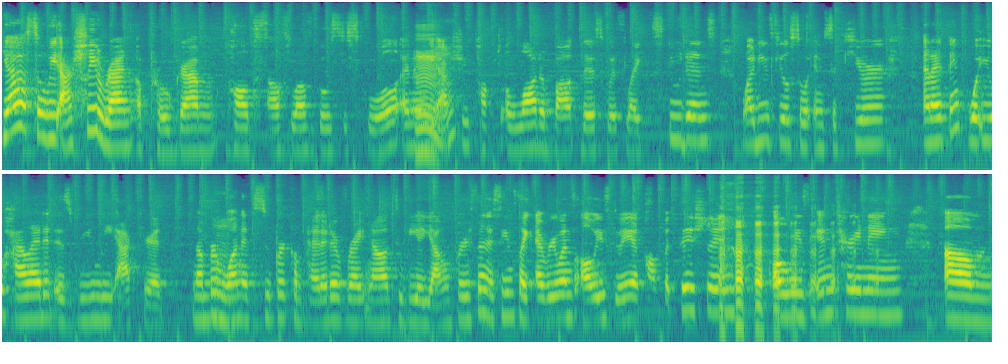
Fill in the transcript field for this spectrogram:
Yeah, so we actually ran a program called Self Love Goes to School, and then we mm. actually talked a lot about this with like students. Why do you feel so insecure? And I think what you highlighted is really accurate. Number mm. one, it's super competitive right now to be a young person. It seems like everyone's always doing a competition, always interning. Um,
